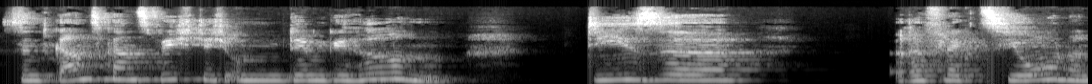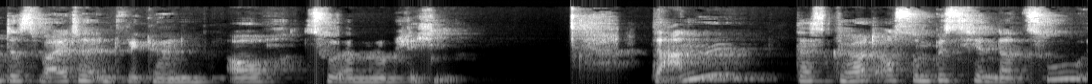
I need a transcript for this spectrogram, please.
sind ganz, ganz wichtig, um dem Gehirn diese Reflexion und das Weiterentwickeln auch zu ermöglichen. Dann, das gehört auch so ein bisschen dazu,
